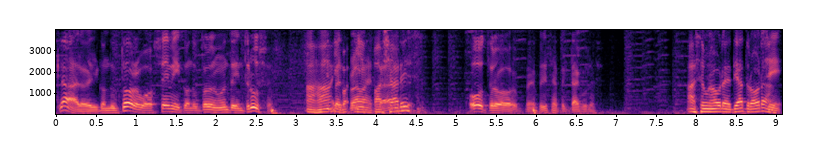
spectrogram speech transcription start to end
Claro, el conductor o semi-conductor del momento de intrusos. Ajá. Siempre ¿Y, hace programas y de Payares? Otro periodista de espectáculos. ¿Hacen una obra de teatro ahora? Sí.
